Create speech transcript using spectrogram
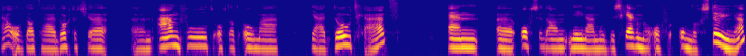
of dat haar dochtertje um, aanvoelt of dat oma ja, doodgaat. En uh, of ze dan Mena moet beschermen of ondersteunen.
